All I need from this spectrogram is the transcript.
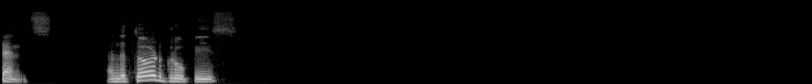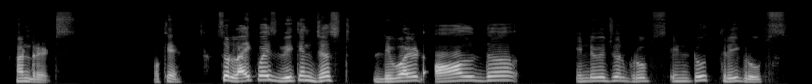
tens, and the third group is hundreds. Okay, so likewise, we can just divide all the individual groups into three groups.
